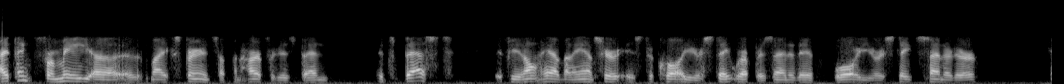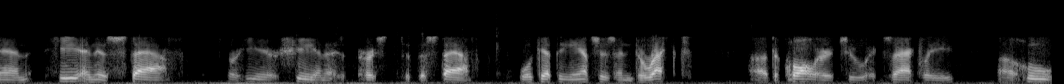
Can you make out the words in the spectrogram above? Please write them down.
I think for me, uh, my experience up in Hartford has been it's best if you don't have an answer is to call your state representative or your state senator, and he and his staff, or he or she and her, the staff, will get the answers and direct uh, the caller to exactly uh, who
